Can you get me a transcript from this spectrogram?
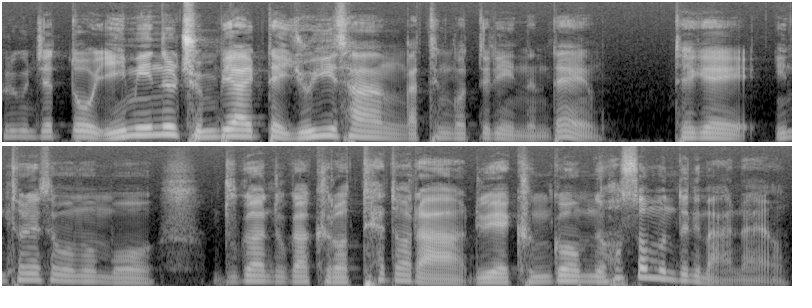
그리고 이제 또 이민을 준비할 때 유의사항 같은 것들이 있는데 되게 인터넷에 보면 뭐 누가 누가 그렇대더라 류의 근거 없는 헛소문들이 많아요.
